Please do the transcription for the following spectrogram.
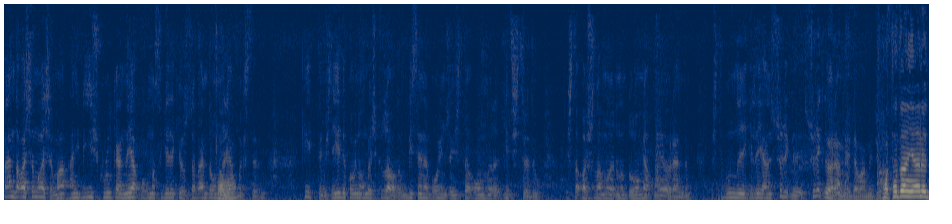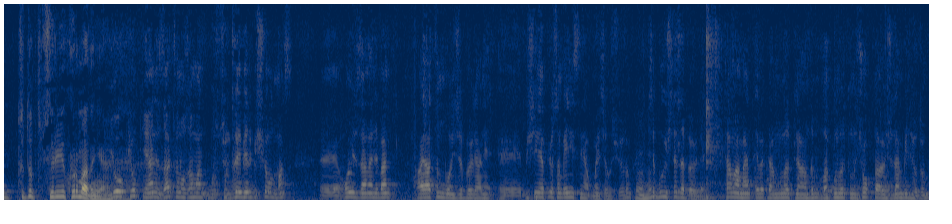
Ben de aşama aşama hani bir iş kurulurken ne yapılması gerekiyorsa ben de onları Tamam. yapmak istedim. Gittim işte 7 koyun 15 kuzu aldım. Bir sene boyunca işte onları yetiştirdim. İşte aşılamalarını doğum yapmayı öğrendim. İşte bununla ilgili yani sürekli sürekli öğrenmeye devam ediyorum. Hatadan yani tutup sürüyü kurmadın yani. Yok yok yani zaten o zaman bu sürdürülebilir bir şey olmaz. Ee, o yüzden hani ben hayatım boyunca böyle hani e, bir şey yapıyorsam en iyisini yapmaya çalışıyorum. İşte bu işte de böyle. Tamamen evet ben bunları planladım. Lagun ırkını çok daha önceden biliyordum.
